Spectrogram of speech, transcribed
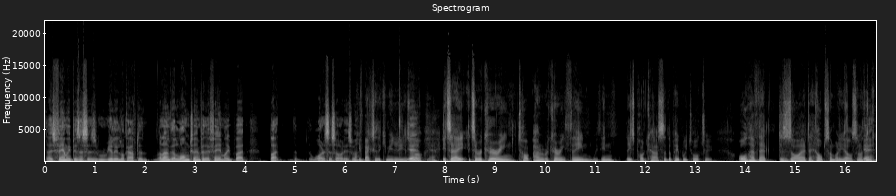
those family businesses really look after not only the long term for their family, but but the, the wider society as well. Give back to the community as Yeah, well. yeah. It's a it's a recurring top a recurring theme within these podcasts that the people we talk to all have that desire to help somebody else. And I Yeah. think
